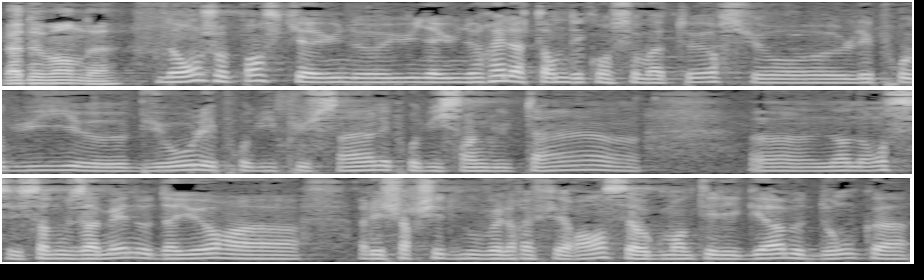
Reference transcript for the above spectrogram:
la demande? Non, je pense qu'il y a une il y a une réelle attente des consommateurs sur les produits bio, les produits plus sains, les produits sans gluten. Euh, non, non, ça nous amène d'ailleurs à, aller chercher de nouvelles références, à augmenter les gammes, donc à,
